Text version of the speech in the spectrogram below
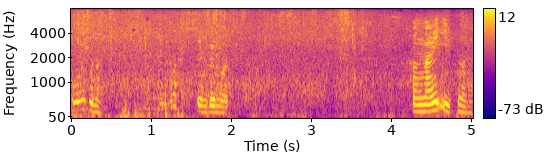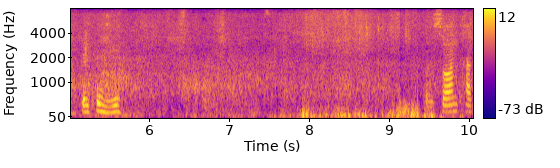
อ้ยคุณอะเต็มไปหมดข้างในอีกหน่อยเป็นพุ่มอยู่ฝนซ้อนพัก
